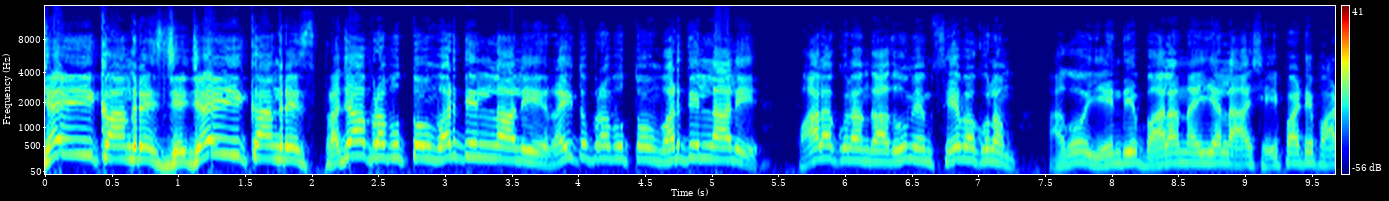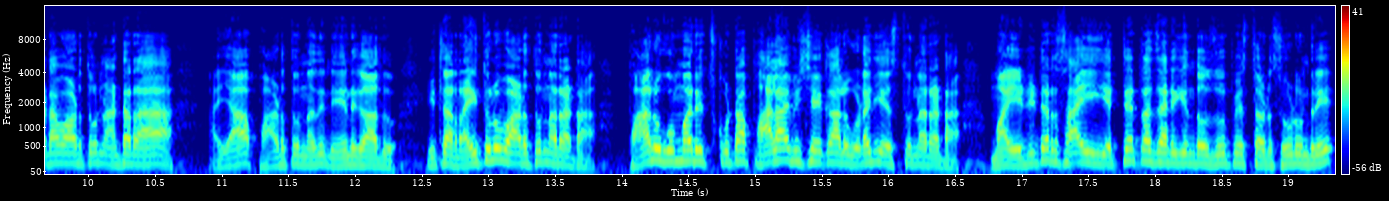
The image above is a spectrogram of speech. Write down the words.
జై కాంగ్రెస్ జై జై కాంగ్రెస్. ప్రజాప్రభుత్వం వర్ధిల్లాలి రైతు ప్రభుత్వం వర్ధిల్లాలి. పాలకులం కాదు మేము సేవకులం. అగో ఏంది బాలన్నయ్యలా చేపాటి పాట పాడుతున్నా అంటారా? అయ్యా పాడుతున్నది నేను కాదు. ఇట్లా రైతులు పాడుతున్నారట. పాలు గుమ్మరించుకుంటా పాలాభిషేకాలు కూడా చేస్తున్నారట. మా ఎడిటర్ సాయి ఎట్టెట్లా జరిగిందో చూపిస్తాడు చూడుండ్రి.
